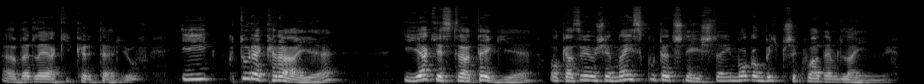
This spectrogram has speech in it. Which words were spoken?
e, wedle jakich kryteriów i które kraje i jakie strategie okazują się najskuteczniejsze i mogą być przykładem dla innych.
